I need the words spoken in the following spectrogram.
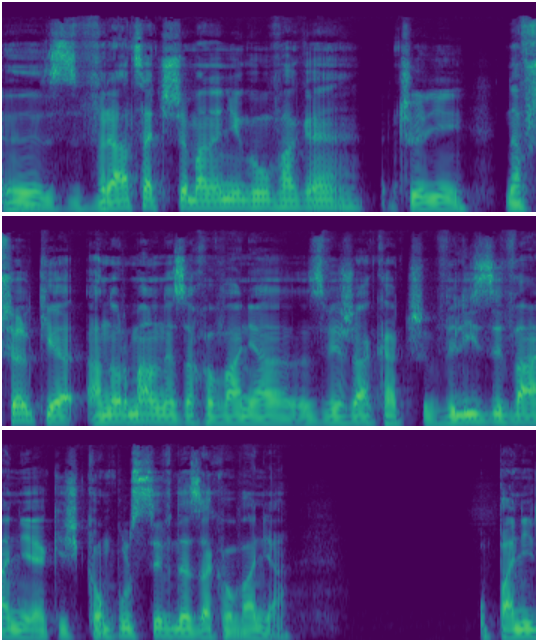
y, zwracać trzeba na niego uwagę, czyli na wszelkie anormalne zachowania zwierzaka, czy wylizywanie, jakieś kompulsywne zachowania. U pani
